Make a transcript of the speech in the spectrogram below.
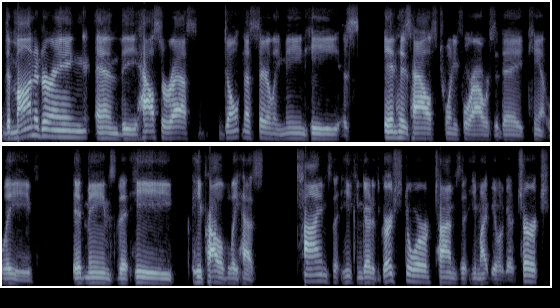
The monitoring and the house arrest don't necessarily mean he is in his house 24 hours a day, can't leave. It means that he he probably has times that he can go to the grocery store, times that he might be able to go to church,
